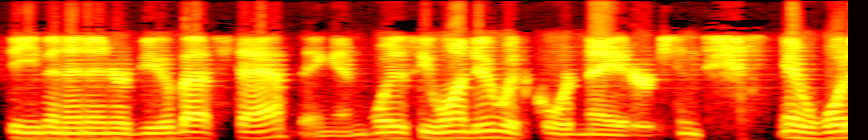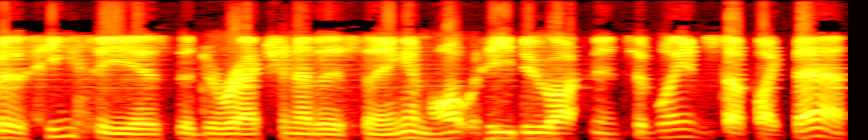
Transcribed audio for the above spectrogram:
Steve in an interview about staffing and what does he want to do with coordinators and you know what does he see as the direction of this thing and what would he do offensively and stuff like that.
